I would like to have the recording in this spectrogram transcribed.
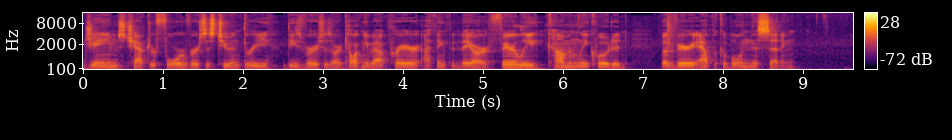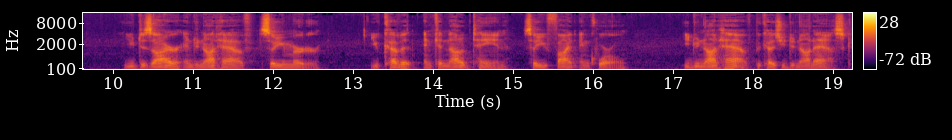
James chapter 4, verses 2 and 3. These verses are talking about prayer. I think that they are fairly commonly quoted, but very applicable in this setting. You desire and do not have, so you murder. You covet and cannot obtain, so you fight and quarrel. You do not have because you do not ask.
